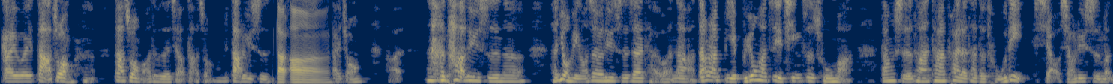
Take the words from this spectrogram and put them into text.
该位大壮，大壮嘛，对不对？叫大壮，大律师，大啊，大壮。啊，那大律师呢很有名哦，这位律师在台湾，那当然也不用他自己亲自出马，当时他他派了他的徒弟小小律师们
